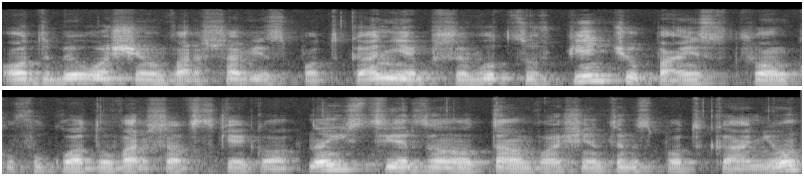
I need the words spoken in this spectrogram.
odbyło się w Warszawie spotkanie przywódców pięciu państw członków Układu Warszawskiego. No i stwierdzono tam właśnie w tym spotkaniu,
